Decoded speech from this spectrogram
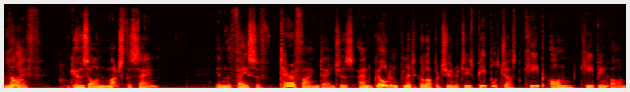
Life goes on much the same. In the face of terrifying dangers and golden political opportunities, people just keep on keeping on,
